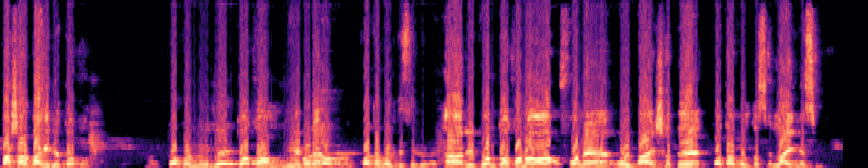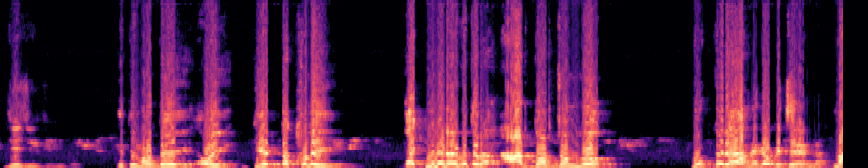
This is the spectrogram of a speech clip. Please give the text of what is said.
বাসার বাহিরে তখন। তখন ওই যে তখন কথা বলতেছিল? হ্যাঁ রিপন তখনও ফোনে ওই ভাইয়ের সাথে কথা বলতেছে লাইনে ছিল। জি জি জি। ইতিমধ্যেই ওই গেটটা খুলেই এক মিনিটের ভিতরে আট দশজন লোক হুট করে আপনি কাউকে চেনেন না। না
